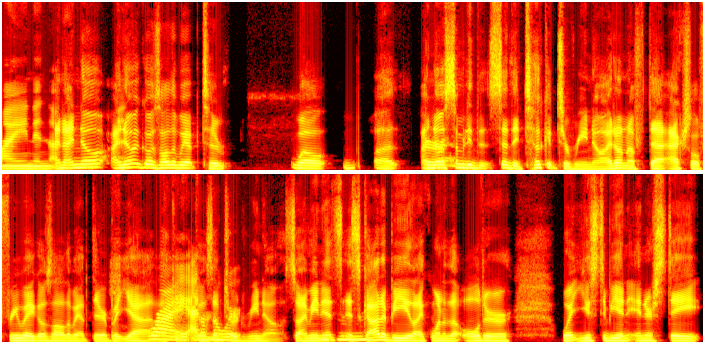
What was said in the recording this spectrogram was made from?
Pine and and i know i know it goes all the way up to well uh I know somebody that said they took it to Reno. I don't know if that actual freeway goes all the way up there, but yeah, like Right, it goes up toward Reno. So I mean, it's it's Mhm. got to be like one of the older, what used to be an interstate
